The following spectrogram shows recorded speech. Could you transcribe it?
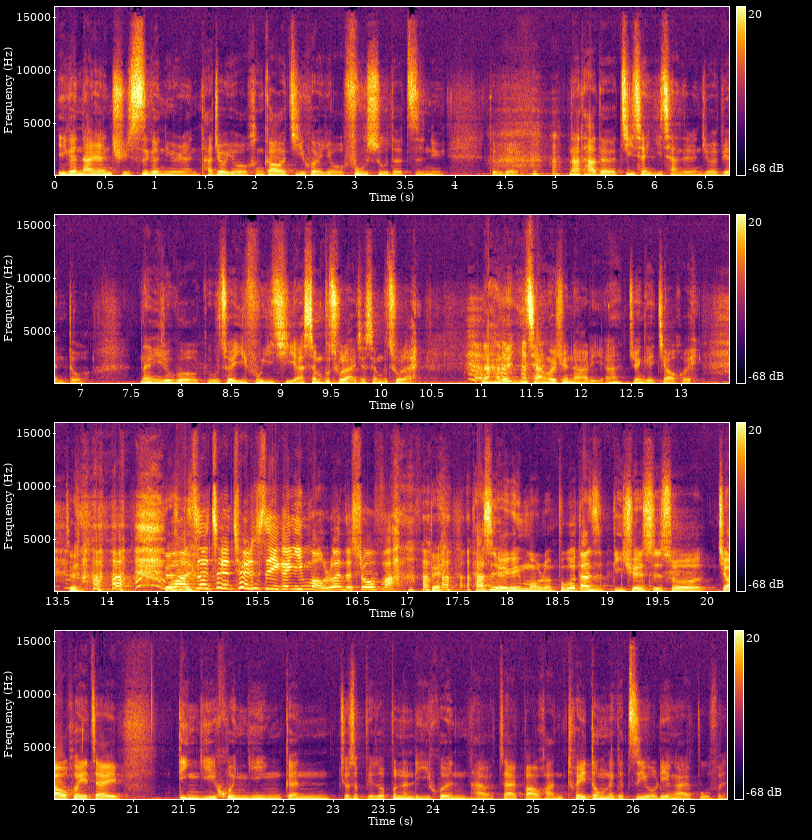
一个男人娶四个女人，他就有很高的机会有复数的子女，对不对？那他的继承遗产的人就会变多。那你如果鼓吹一夫一妻啊，生不出来就生不出来，那他的遗产会去哪里啊？捐给教会。这 哇，这这确实是一个阴谋论的说法。对，他是有一个阴谋论。不过，但是的确是说，教会在定义婚姻跟就是比如说不能离婚，还有在包含推动那个自由恋爱的部分，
